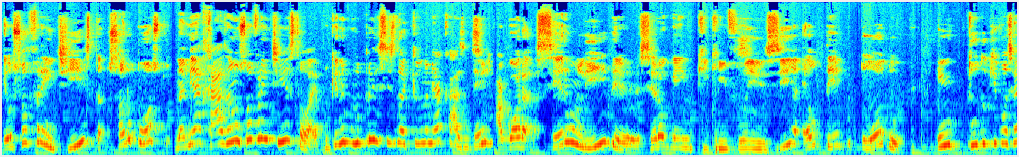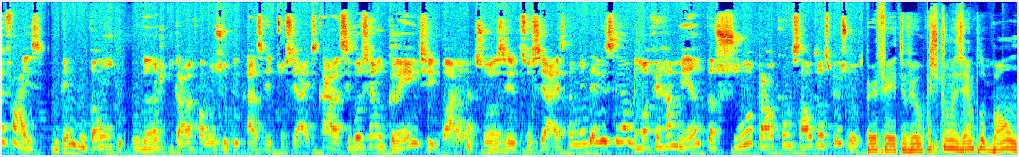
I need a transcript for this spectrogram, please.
Eu sou frentista só no posto. Na minha casa eu não sou frentista, uai, porque não, não preciso daquilo na minha casa, entende? Sim. Agora, ser um líder, ser alguém que, que influencia é o tempo todo em tudo que você faz, entende? Então, o gancho do cara falou sobre as redes sociais. Cara, se você é um crente, vai, as suas redes sociais também devem ser uma ferramenta sua para alcançar outras pessoas. Perfeito, viu? Acho que um exemplo bom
